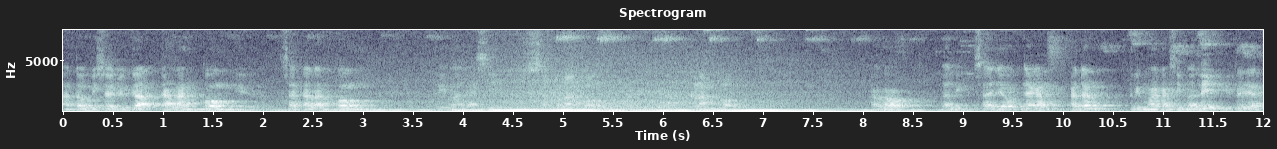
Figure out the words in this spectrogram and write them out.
atau bisa juga kalangkong gitu. Sakalangkong. Terima kasih. Sekarang kok. Kelangkong. Kalau balik saya jawabnya kan kadang terima kasih balik gitu ya.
